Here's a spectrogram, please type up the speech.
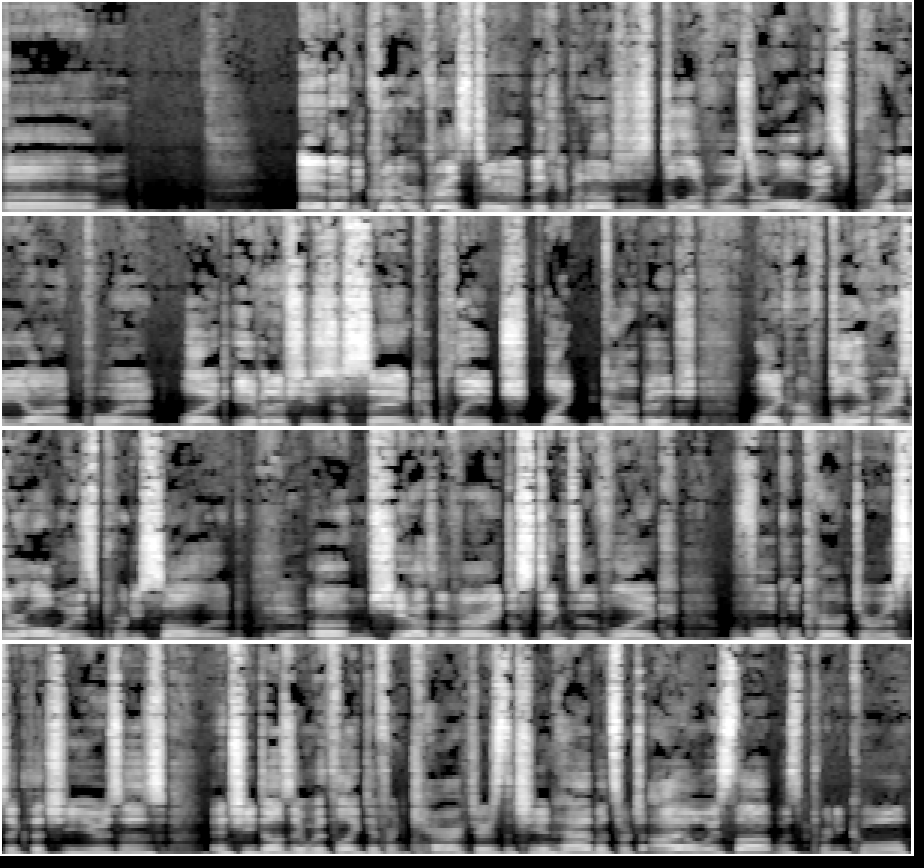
Um, and I mean credit where credit's due. Nicki Minaj's deliveries are always pretty on point. Like even if she's just saying complete like garbage, like her deliveries are always pretty solid. yeah, Um, she has a very distinctive like vocal characteristic that she uses, and she does it with like different characters that she inhabits, which I always thought was pretty cool.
